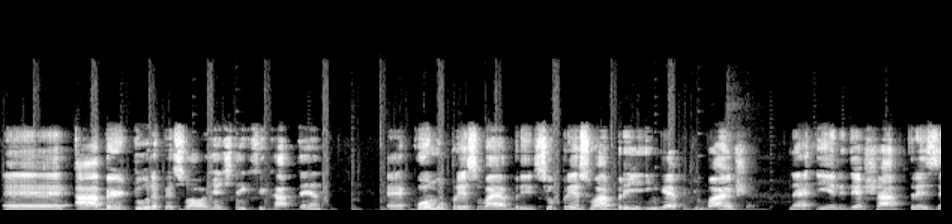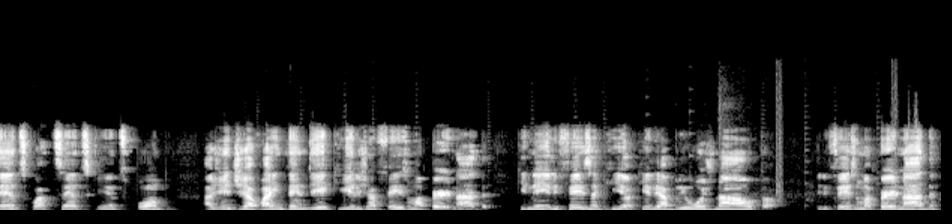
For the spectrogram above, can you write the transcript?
é, a abertura, pessoal, a gente tem que ficar atento é, como o preço vai abrir. Se o preço abrir em gap de baixa, né, e ele deixar 300, 400, 500 pontos, a gente já vai entender que ele já fez uma pernada que nem ele fez aqui, ó, que ele abriu hoje na alta, ó. Ele fez uma pernada.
